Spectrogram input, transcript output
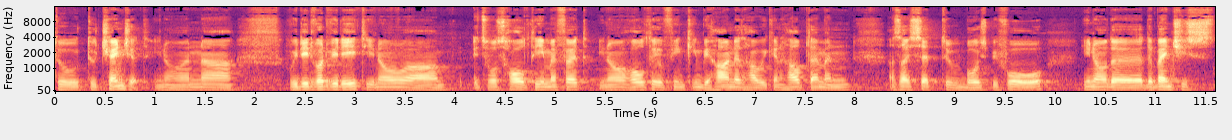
to to change it. You know, and. Uh, we did what we did. You know, um, it was whole team effort. You know, whole team thinking behind it, how we can help them. And as I said to boys before, you know, the the bench is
